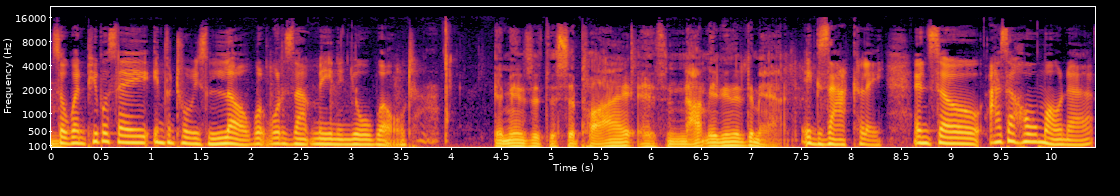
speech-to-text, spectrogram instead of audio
So when people say inventory is low, what, what does that mean in your world? It means that the supply is not meeting the demand. Exactly. And so as a homeowner,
